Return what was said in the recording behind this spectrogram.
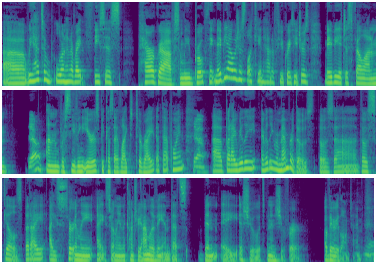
Uh, we had to learn how to write thesis paragraphs and we broke things. Maybe I was just lucky and had a few great teachers. Maybe it just fell on yeah on receiving ears because I liked to write at that point. Yeah. Uh, but I really I really remember those those uh, those skills. But I I certainly I certainly in the country I'm living in that's been a issue. It's been an issue for a very long time. Yeah.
